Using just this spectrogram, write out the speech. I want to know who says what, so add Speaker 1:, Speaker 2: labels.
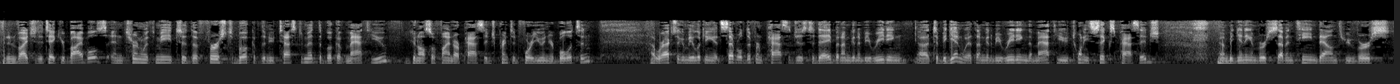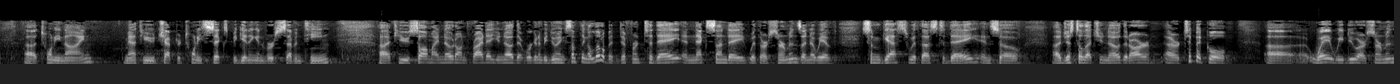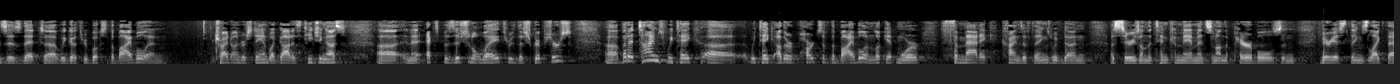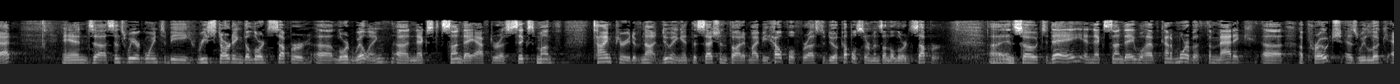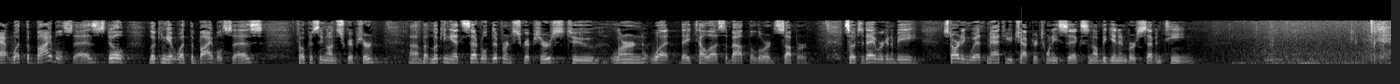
Speaker 1: I invite you to take your Bibles and turn with me to the first book of the New Testament, the book of Matthew. You can also find our passage printed for you in your bulletin. Uh, we're actually going to be looking at several different passages today, but I'm going to be reading, uh, to begin with, I'm going to be reading the Matthew 26 passage, uh, beginning in verse 17 down through verse uh, 29. Matthew chapter 26, beginning in verse 17. Uh, if you saw my note on Friday, you know that we're going to be doing something a little bit different today and next Sunday with our sermons. I know we have some guests with us today, and so uh, just to let you know that our, our typical uh, way we do our sermons is that uh, we go through books of the Bible and try to understand what God is teaching us uh, in an expositional way through the scriptures. Uh, but at times we take uh, we take other parts of the Bible and look at more thematic kinds of things. We've done a series on the Ten Commandments and on the parables and various things like that. And uh, since we are going to be restarting the Lord's Supper, uh, Lord willing, uh, next Sunday after a six month time period of not doing it, the session thought it might be helpful for us to do a couple sermons on the Lord's Supper. Uh, and so today and next Sunday, we'll have kind of more of a thematic uh, approach as we look at what the Bible says, still looking at what the Bible says focusing on Scripture, uh, but looking at several different Scriptures to learn what they tell us about the Lord's Supper. So today we're going to be starting with Matthew chapter 26, and I'll begin in verse 17.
